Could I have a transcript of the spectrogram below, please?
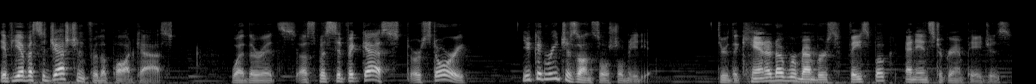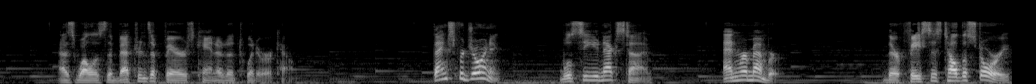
If you have a suggestion for the podcast, whether it's a specific guest or story, you can reach us on social media through the Canada Remembers Facebook and Instagram pages, as well as the Veterans Affairs Canada Twitter account. Thanks for joining. We'll see you next time. And remember, their faces tell the story,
